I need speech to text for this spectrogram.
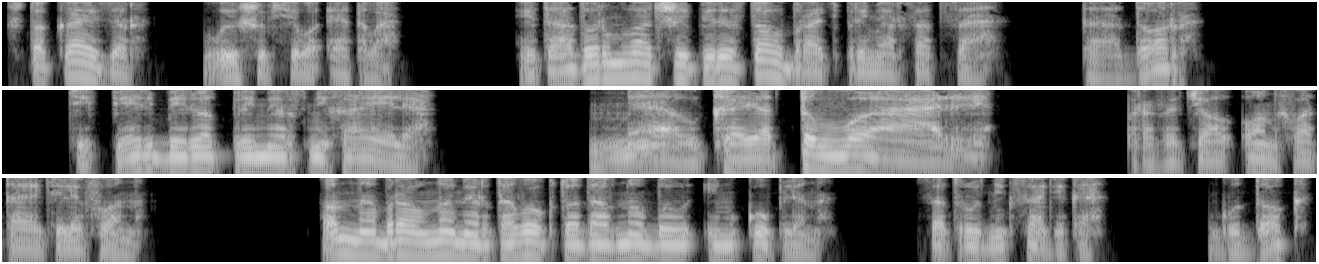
что кайзер выше всего этого. И Теодор-младший перестал брать пример с отца. Теодор теперь берет пример с Михаэля. «Мелкая тварь!» — прорычал он, хватая телефон. Он набрал номер того, кто давно был им куплен, сотрудник садика. Гудок,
